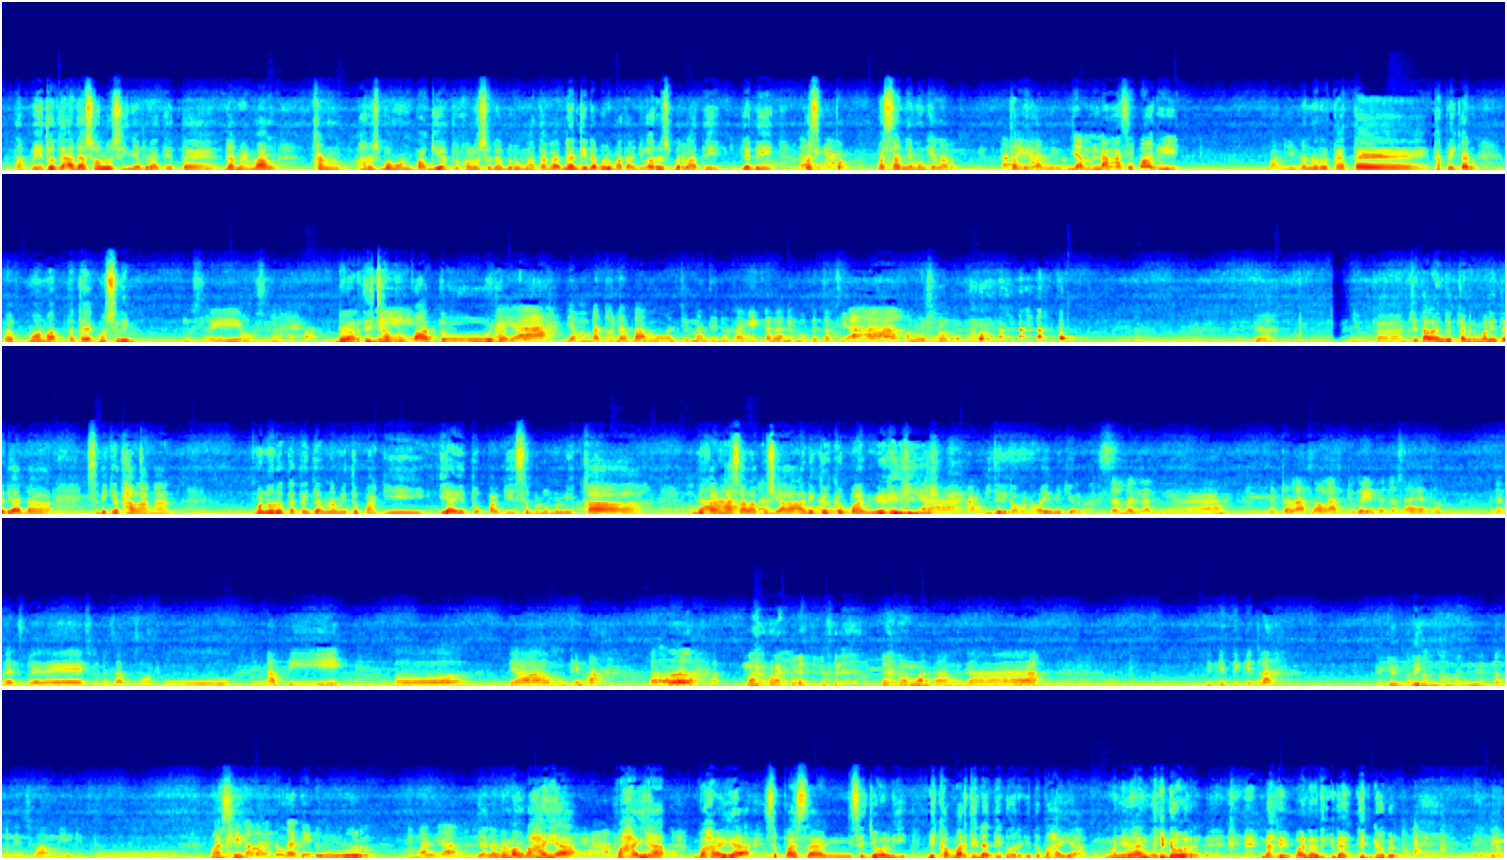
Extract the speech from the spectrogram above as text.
Tapi itu teh ada solusinya berarti teh. Dan memang kan harus bangun pagi ya tuh kalau sudah berumah tangga dan tidak berumah tangga juga harus berlatih. Jadi pes- pe- pesannya mungkin harus tapi, kan, gimana? jam 6 masih pagi pagi menurut teteh. Tapi kan eh, mohon maaf teteh muslim. muslim Oh, muslim. Berarti jam Nih, 4 tuh, jam saya jam 4 tuh udah bangun cuman tidur lagi karena dibebetot si AA aku dulu 4. Ya. Lanjutkan. Kita lanjutkan kembali tadi ada sedikit halangan. Menurut teteh jam 6 itu pagi. Ya itu pagi sebelum menikah. Bukan Enggak, masalah ku si AA dikekepan deui. Tapi jadi kamana wae mikirna. sebenarnya setelah sholat juga itu tuh saya tuh udah beres-beres udah sapu-sapu tapi eh ya mungkin lah heeh lah namanya juga udah rumah tangga dikit-dikit lah Di- nemen-nemenin nemenin suami gitu. Tapi masih. di kamar itu nggak tidur. Cuman ya ya dan memang bahaya. Bahaya. Bahaya sepasang sejoli di kamar tidak tidur. Itu bahaya. Mendingan tidur daripada tidak tidur.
